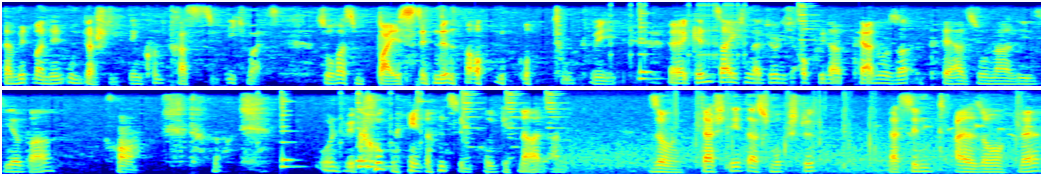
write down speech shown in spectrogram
damit man den Unterschied, den Kontrast sieht. Ich weiß, sowas beißt in den Augen und tut weh. Äh, Kennzeichen natürlich auch wieder personalisierbar. Und wir gucken ihn uns im Original an. So, da steht das Schmuckstück. Das sind also, ne,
